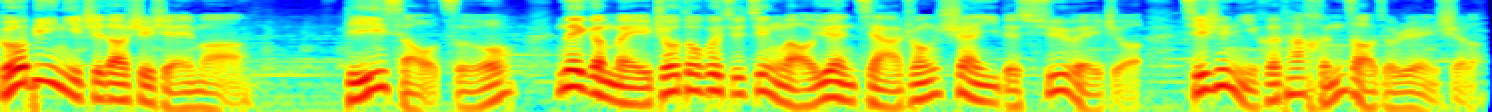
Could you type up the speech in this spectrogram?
隔壁你知道是谁吗？李小泽，那个每周都会去敬老院假装善意的虚伪者。其实你和他很早就认识了。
